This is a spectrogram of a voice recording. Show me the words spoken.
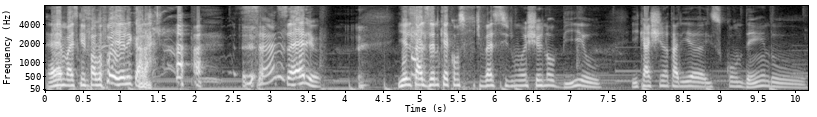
é, mas quem falou foi ele, cara. Sério? Sério? E ele tá dizendo que é como se tivesse sido uma Chernobyl e que a China estaria escondendo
